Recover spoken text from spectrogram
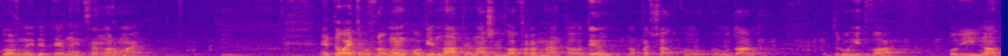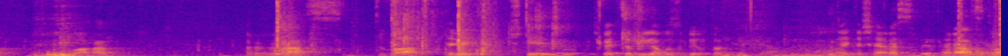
кожної дитини і це нормально. Е, Давайте попробуємо об'єднати наші два фрагмента. Один на початку удар, другий два. Повільно. Увага. Раз, два, три, чотири. Чекай, це вже я вас збив, так? Давайте ще раз. Раз, два.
